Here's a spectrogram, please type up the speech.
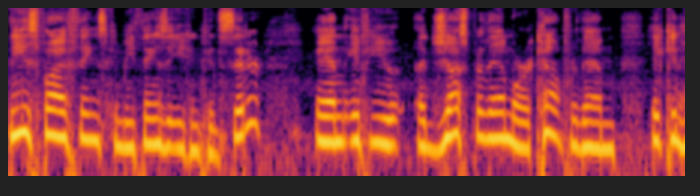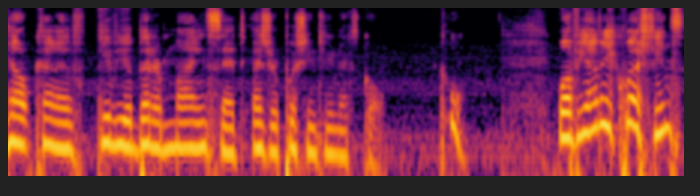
These five things can be things that you can consider. And if you adjust for them or account for them, it can help kind of give you a better mindset as you're pushing to your next goal. Cool. Well, if you have any questions,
